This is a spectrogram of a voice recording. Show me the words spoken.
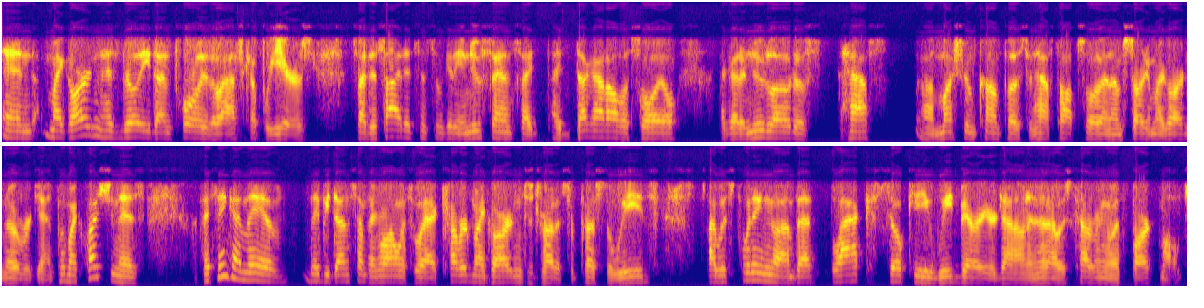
and my garden has really done poorly the last couple of years. So I decided, since I'm getting a new fence, I, I dug out all the soil. I got a new load of half uh, mushroom compost and half topsoil, and I'm starting my garden over again. But my question is, I think I may have maybe done something wrong with the way I covered my garden to try to suppress the weeds. I was putting um, that black silky weed barrier down, and then I was covering it with bark mulch.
